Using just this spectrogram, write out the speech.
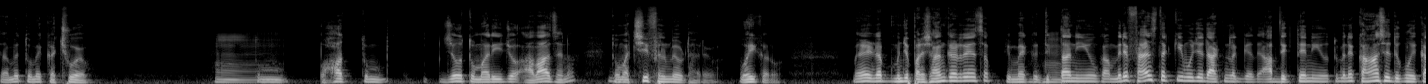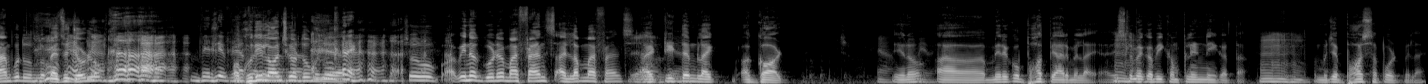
समय तुम्हें कछुए हो hmm. तुम बहुत तुम जो तुम्हारी जो आवाज़ है ना तुम अच्छी फ़िल्में उठा रहे हो वही करो मैंने जब मुझे परेशान कर रहे हैं सब कि मैं दिखता नहीं हूँ काम। मेरे फैंस तक की मुझे डांटने लग गए थे आप दिखते नहीं हो तो मैंने कहाँ से दिखूँ? एक काम करो तुम लोग पैसे जोड़ लो। और खुद ही लॉन्च कर दो मुझे so in a good my fans I love my fans I treat. Them like a god you know मेरे को बहुत प्यार मिला है इसलिए मैं कभी कंप्लेंट नहीं करता। हम्म, हम्म, हम्म, मुझे बहुत सपोर्ट मिला है।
